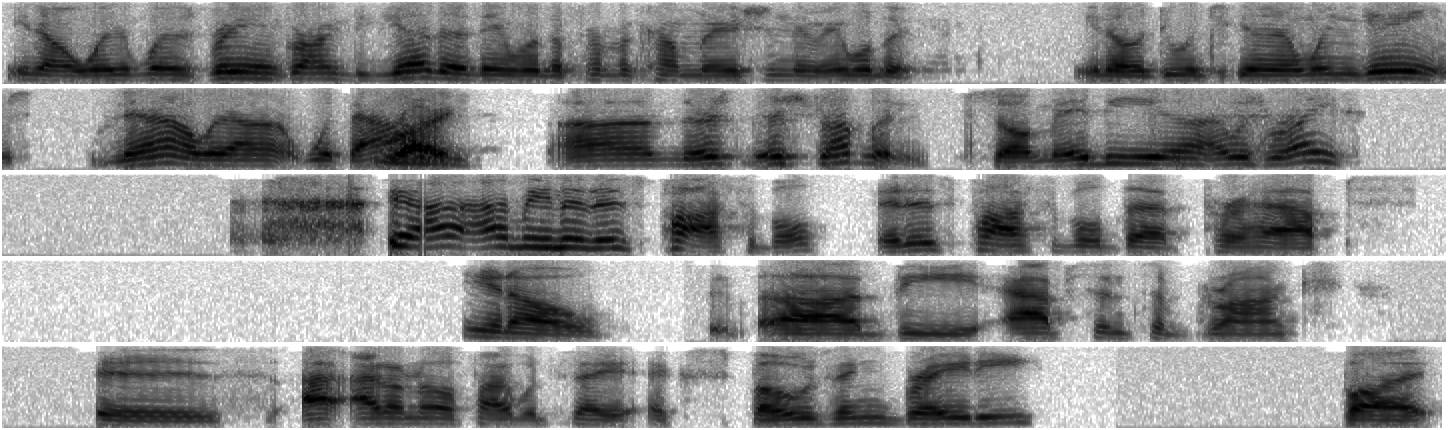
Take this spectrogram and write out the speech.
You know, when when it's Brady and Gronk together, they were the perfect combination. They were able to, you know, do it together and win games. Now without without Right. Uh, they're they're struggling. So maybe uh, I was right. Yeah, I mean, it is possible. It is possible that perhaps, you know, uh, the absence of Gronk is, I, I don't know if I would say exposing Brady, but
